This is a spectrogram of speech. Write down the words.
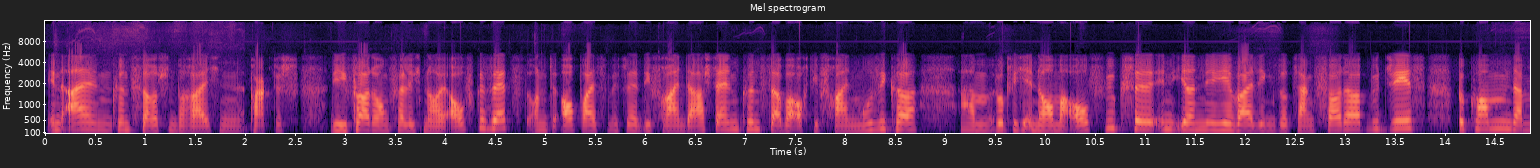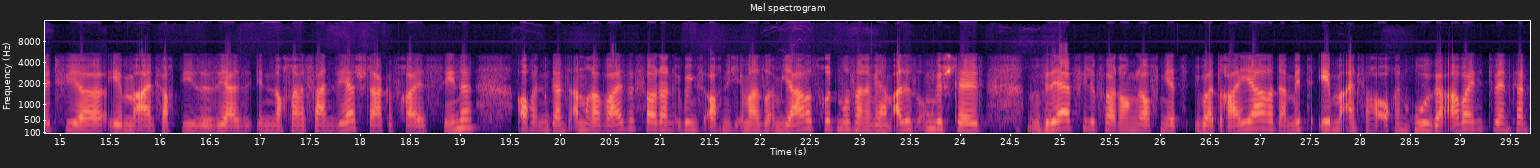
in allen künstlerischen Bereichen praktisch die Förderung völlig neu aufgesetzt und auch beispielsweise die freien darstellenden Künstler, aber auch die freien Musiker haben wirklich enorme Aufwüchse in ihren jeweiligen sozusagen Förderbudgets bekommen, damit wir eben einfach diese sehr in Nordrhein-Westfalen sehr starke freie Szene auch in ganz anderer Weise fördern. Übrigens auch nicht immer so im Jahresrhythmus, sondern wir haben alles umgestellt. Sehr viele Förderungen laufen jetzt über drei Jahre, damit eben einfach auch in Ruhe gearbeitet werden kann.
